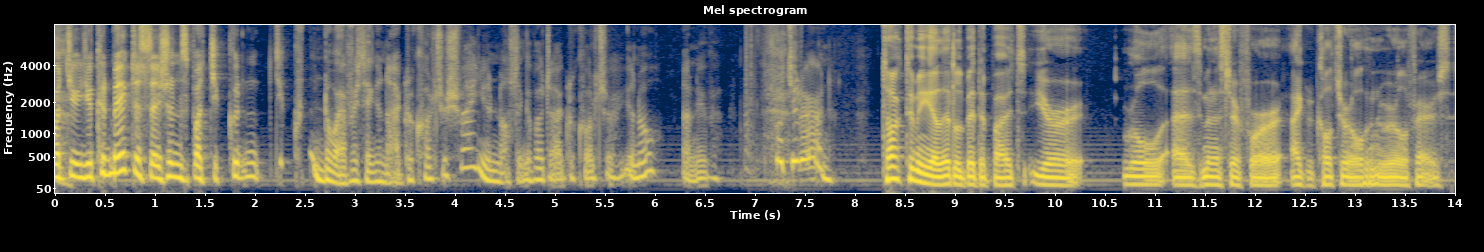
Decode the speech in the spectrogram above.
but you, you could make decisions, but you couldn't you couldn't know everything in agriculture. Sure, I knew nothing about agriculture, you know. Anyway, but you learn. Talk to me a little bit about your role as Minister for Agricultural and Rural Affairs.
